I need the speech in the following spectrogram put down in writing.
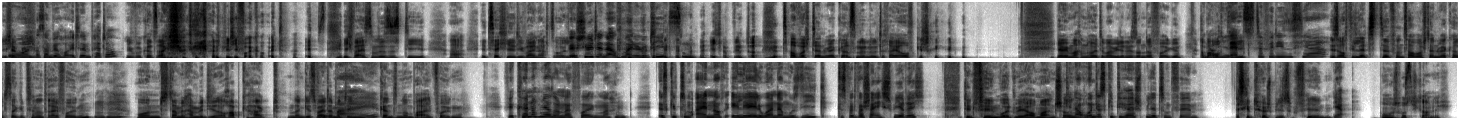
Hab Und mich, was haben wir heute im Petto? Ich wollte gerade sagen, ich weiß gar nicht, wie die Folge heute heißt. Ich weiß nur, das ist die, ah, Ezechiel, die Weihnachtseule. Wer schielt denn auf meine Notizen? ich habe in Zauberstern Records 003 aufgeschrieben. Ja, wir machen heute mal wieder eine Sonderfolge. Aber genau, auch die die, letzte für dieses Jahr. ist auch die letzte von Zauberstern Records. Da gibt's ja nur drei Folgen. Mhm. Und damit haben wir die dann auch abgehakt. Und dann geht's weiter mit den ganzen normalen Folgen. Wir können noch mehr Sonderfolgen machen. Es gibt zum einen noch Elia Eluanda Musik. Das wird wahrscheinlich schwierig. Den Film wollten wir ja auch mal anschauen. Genau, und es gibt die Hörspiele zum Film. Es gibt Hörspiele zum Film. Ja. Oh, das wusste ich gar nicht.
